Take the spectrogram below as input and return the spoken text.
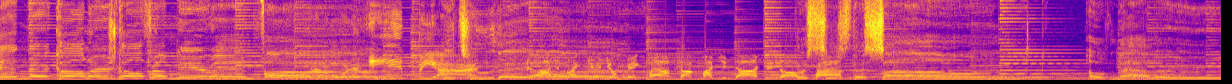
And their callers go from near and far. Border to border and beyond. It's who they are. I just like hearing your big mouth talk about your Dodgers all This the time. This is the sound of Mallard.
